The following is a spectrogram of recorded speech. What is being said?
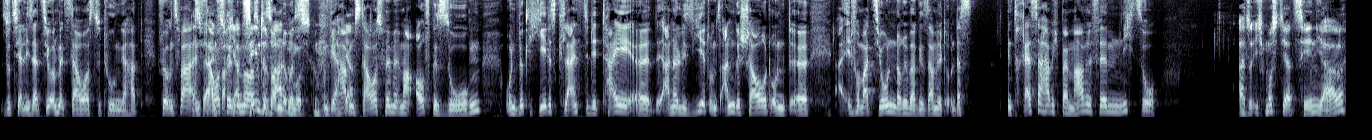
Sozialisation mit Star Wars zu tun gehabt. Für uns war Dass ein Star Wars Film immer was Besonderes. Und wir haben Ja. Star Wars Filme immer aufgesogen und wirklich jedes kleinste Detail äh, analysiert, uns angeschaut und äh, Informationen darüber gesammelt. Und das Interesse habe ich bei Marvel-Filmen nicht so. Also ich musste ja zehn Jahre,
